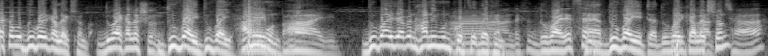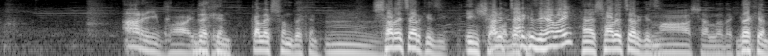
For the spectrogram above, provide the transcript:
দেখাবো Dubai collection Dubai collection Dubai Dubai honeymoon ভাই। দুবাই যাবেন হানিমুন করতে দেখেন। দুবাই দেখছেন? হ্যাঁ দুবাই এটা দুবাই কালেকশন আচ্ছা। আরে ভাই দেখেন। কালেকশন দেখেন। সাড়ে চার কেজি সাড়ে চার কেজি হ্যাঁ ভাই? হ্যাঁ সাড়ে চার কেজি। মাশাআল্লাহ দেখেন। দেখেন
